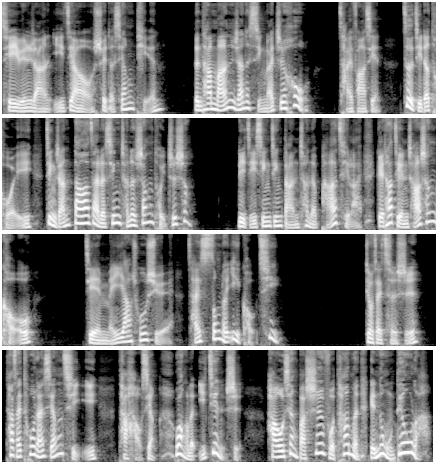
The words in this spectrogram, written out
戚云染一觉睡得香甜，等他茫然的醒来之后，才发现自己的腿竟然搭在了星辰的伤腿之上，立即心惊胆颤的爬起来给他检查伤口，见没压出血，才松了一口气。就在此时，他才突然想起，他好像忘了一件事，好像把师傅他们给弄丢了。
